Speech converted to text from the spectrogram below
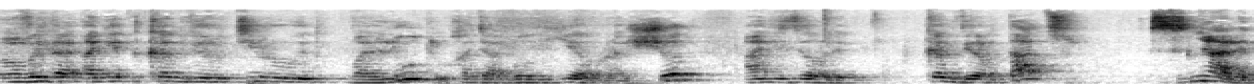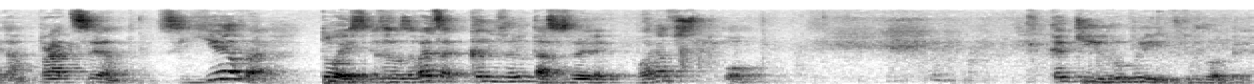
Они конвертируют валюту, хотя был евро счет, они сделали конвертацию, сняли там процент с евро, то есть это называется конвертация, воровство. Какие рубли в Европе?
